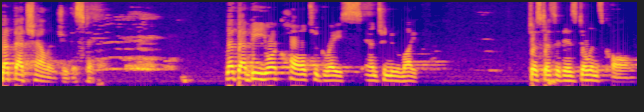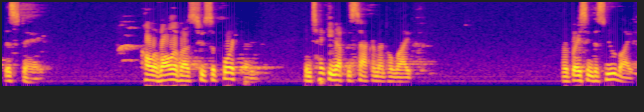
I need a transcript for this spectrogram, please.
Let that challenge you this day. Let that be your call to grace and to new life, just as it is Dylan's call this day. Call of all of us who support him in taking up the sacramental life embracing this new life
